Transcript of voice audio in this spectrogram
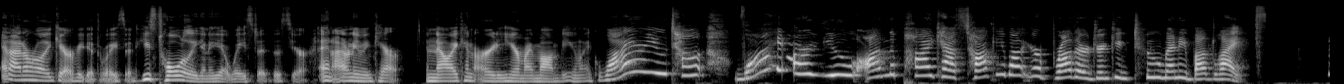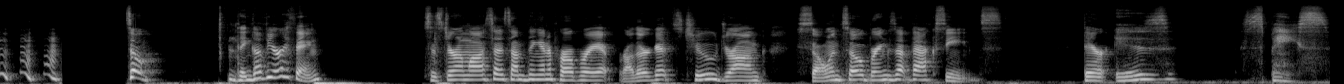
And I don't really care if he gets wasted. He's totally going to get wasted this year. And I don't even care. And now I can already hear my mom being like, "Why are you telling Why are you on the podcast talking about your brother drinking too many Bud Lights? so think of your thing. Sister in law says something inappropriate, brother gets too drunk, so and so brings up vaccines. There is space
